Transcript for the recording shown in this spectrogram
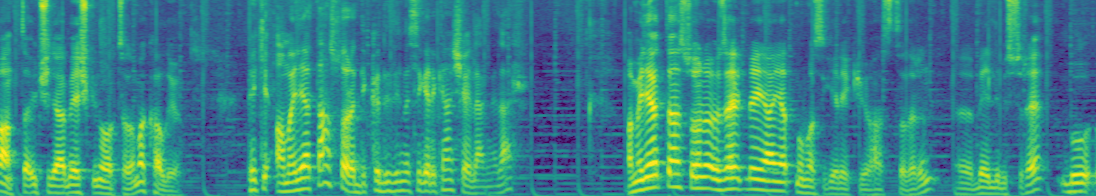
bant da 3 ila 5 gün ortalama kalıyor. Peki ameliyattan sonra dikkat edilmesi gereken şeyler neler? Ameliyattan sonra özellikle yan yatmaması gerekiyor hastaların e, belli bir süre. Bu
